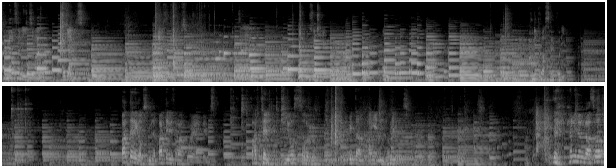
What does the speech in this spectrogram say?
설명서는 있지만 보지 않겠습니다. 배터리가 없습니다. 배터리 사갖고 해야 되겠습니다. 배터리가 비었어요. 일단 방에 있는 확인해 보겠습니다. 네, 편의점 가서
